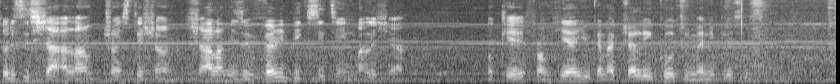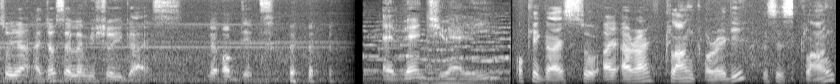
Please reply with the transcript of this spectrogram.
So this is Shah Alam train station. Shah Alam is a very big city in Malaysia. Okay, from here you can actually go to many places. So yeah, I just said let me show you guys the update. Eventually. Okay, guys, so I arrived Klang already. This is Klang.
